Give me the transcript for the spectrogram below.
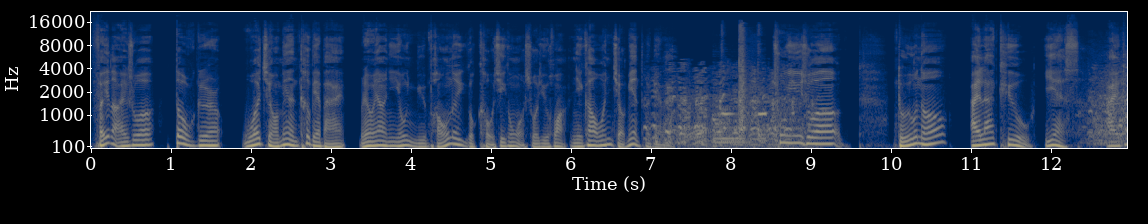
肥仔说：“豆哥，我脚面特别白，没有让你有女朋友的有口气跟我说句话，你告诉我你脚面特别白。”初一说：“Do you know I like you? Yes, I do。”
